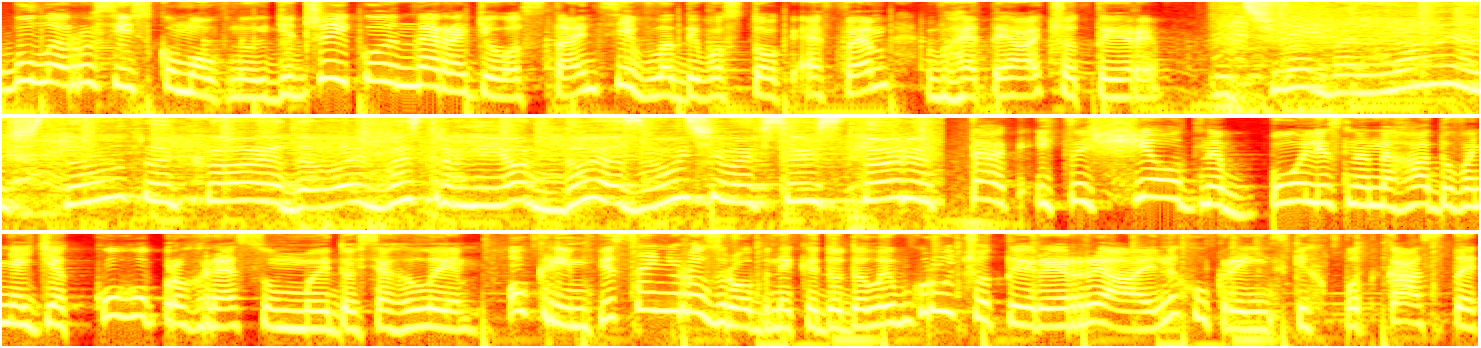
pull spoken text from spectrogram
була російськомовною діджейкою на радіостанції Владивосток ФМ в GTA 4. Ты чё, больная? Что такое? Давай быстро в Нью-Йорк дуй, озвучивай всю историю. Так, і це ще одне болісне нагадування, якого прогресу ми досягли. Окрім пісень, розробники додали в гру чотири реальних українських подкасти,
